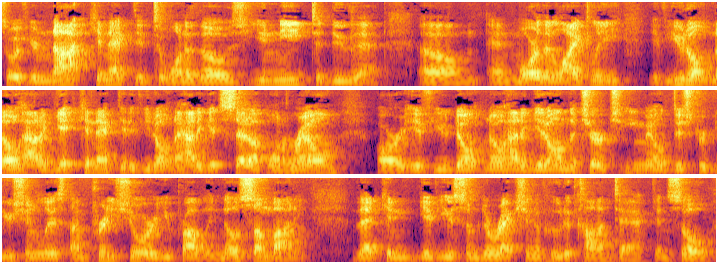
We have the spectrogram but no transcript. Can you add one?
So if you're not connected to one of those, you need to do that. Um, and more than likely, if you don't know how to get connected, if you don't know how to get set up on Realm, or if you don't know how to get on the church email distribution list, I'm pretty sure you probably know somebody that can give you some direction of who to contact. And so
